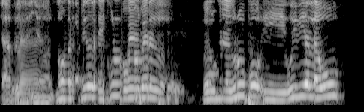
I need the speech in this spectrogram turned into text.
ya, pues, señor. No, me pido disculpas, voy a volver, voy a volver al grupo y hoy día la U.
